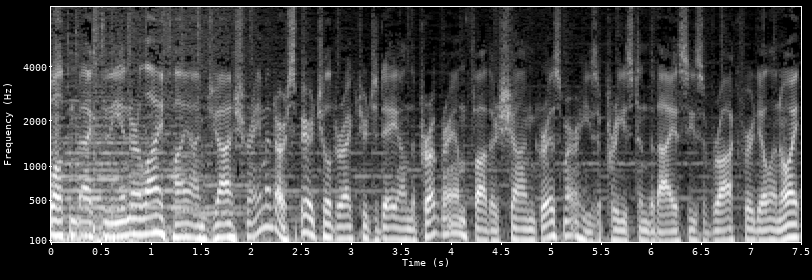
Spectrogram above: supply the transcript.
Welcome back to The Inner Life. Hi, I'm Josh Raymond, our spiritual director today on the program, Father Sean Grismer. He's a priest in the Diocese of Rockford, Illinois.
